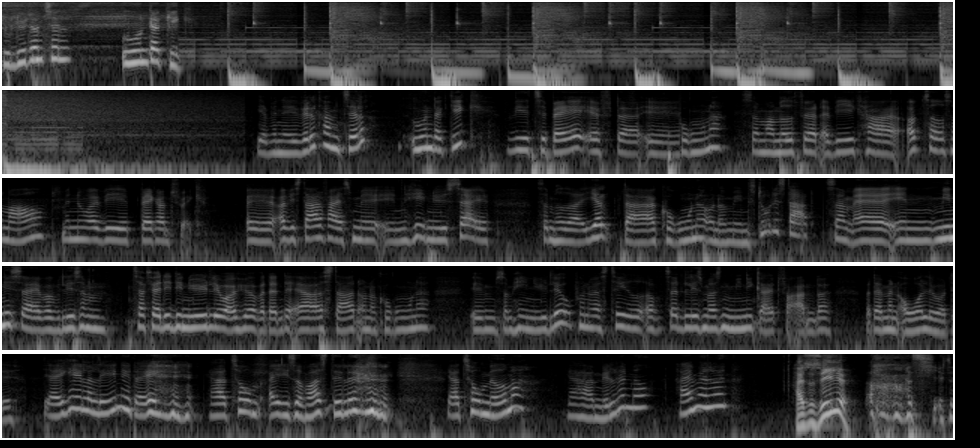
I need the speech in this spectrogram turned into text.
Du lytter til Ugen, der gik. Jamen, øh, velkommen til ugen, der gik. Vi er tilbage efter øh, corona, som har medført, at vi ikke har optaget så meget, men nu er vi back on track. Øh, og vi starter faktisk med en helt ny serie, som hedder Hjælp, der er corona under min studiestart, som er en miniserie, hvor vi ligesom tager fat i de nye elever og hører, hvordan det er at starte under corona øh, som helt ny elev på universitetet. Og så er det ligesom også en miniguide for andre, hvordan man overlever det. Jeg er ikke helt alene i dag. Jeg har to... Ej, I er så meget stille. Jeg har to med mig. Jeg har Melvin med. Hej Melvin. Hej Cecilie. Åh, oh, shit.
